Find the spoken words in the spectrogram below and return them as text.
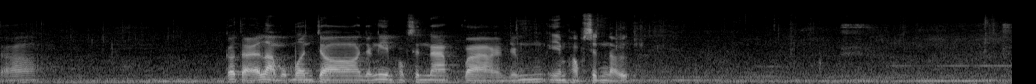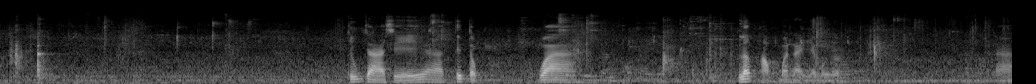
Đó. Có thể là một bên cho những em học sinh nam và những em học sinh nữ. Chúng ta sẽ ờ, tiếp tục qua lớp học bên này nha mọi người. Đó.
